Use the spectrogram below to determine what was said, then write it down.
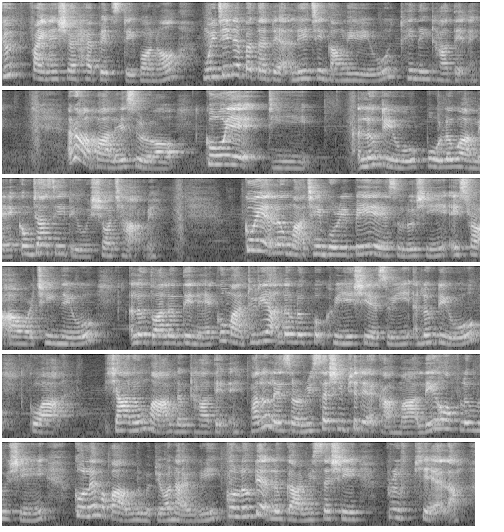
good financial habits တွေပေါ့နော်ငွေကြေးနဲ့ပတ်သက်တဲ့အလေးချင်းကောင်းလေးတွေကိုထိန်းသိမ်းထားသင့်တယ်အဲ့ဒါဘာလဲဆိုတော့ကိုယ့်ရဲ့ဒီအလုပ်တွေကိုပို့လုပ်ရမယ်ကုန်ကျစရိတ်တွေကို short ချရမယ်ကိုယ့်ရဲ့အလုပ်မှာအချိန်ပိုတွေပေးတယ်ဆိုလို့ရှိရင် extra hour အချိန်တွေကိုအလုပ်သွားလုပ်တင်တယ်ကို့မှာဒုတိယအလုပ်လုပ်ဖို့ခွင့်ရရှိရဆိုရင်အလုပ်တွေကိုကိုကရာတုံးမှာလှုပ်ထားတဲ့တယ်။ဘာလို့လဲဆိုတော့ recession ဖြစ်တဲ့အခါမှာ lay off လုပ်လို့ရှိရင်ကိုလည်းမပါဘူးလို့မပြောနိုင်ဘူးလေ။ကိုလုပ်တဲ့အလုပ်က recession proof ဖြစ်ရလား။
